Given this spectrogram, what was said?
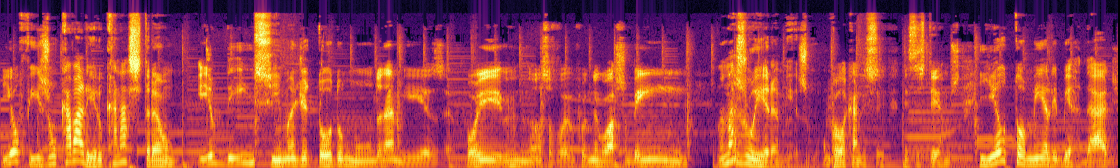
E eu fiz um cavaleiro canastrão. Eu dei em cima de todo mundo na mesa. Foi. Nossa, foi, foi um negócio bem. Na zoeira mesmo, vamos colocar nesse, nesses termos. E eu tomei a liberdade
